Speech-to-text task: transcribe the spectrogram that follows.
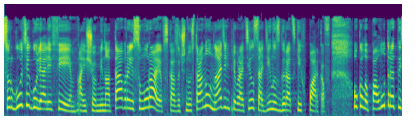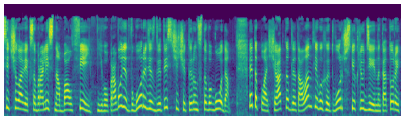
В Сургуте гуляли феи, а еще минотавры и самураи. В сказочную страну на день превратился один из городских парков. Около полутора тысяч человек собрались на бал фей. Его проводят в городе с 2014 года. Это площадка для талантливых и творческих людей, на которой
